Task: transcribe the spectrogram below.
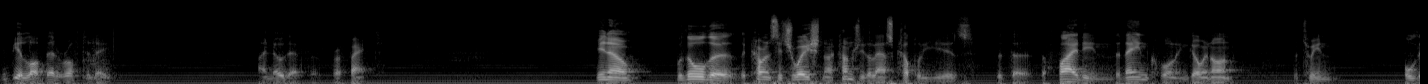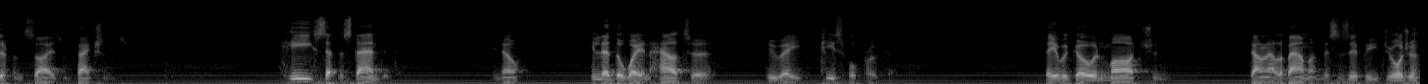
he'd be a lot better off today. I know that for, for a fact. You know, with all the, the current situation in our country the last couple of years, with the, the fighting, the name calling going on between all different sides and factions, he set the standard. You know, he led the way in how to do a peaceful protest. They would go and march and down in Alabama, Mississippi, Georgia.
